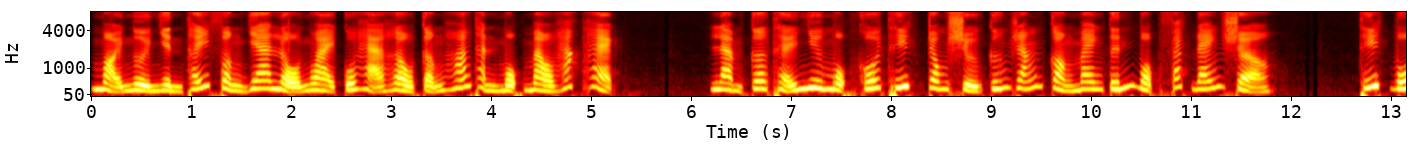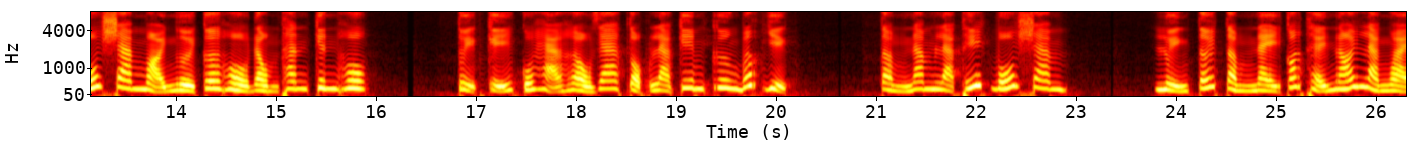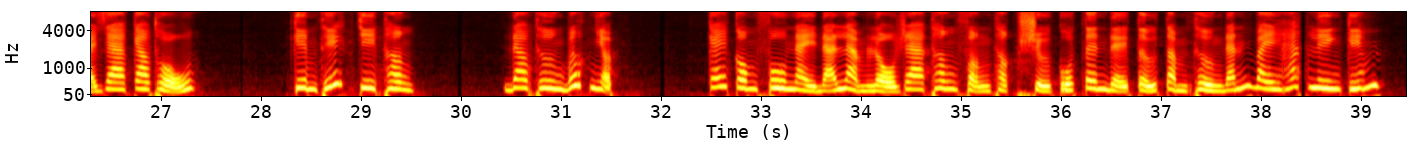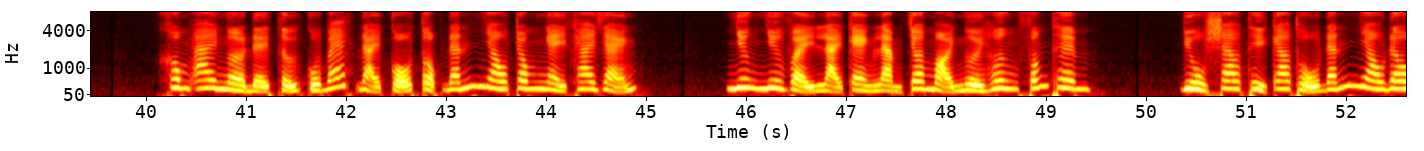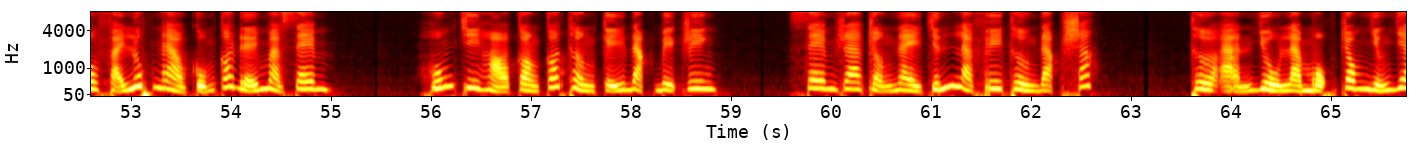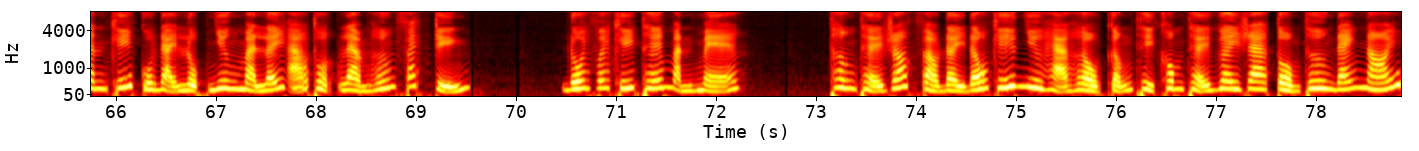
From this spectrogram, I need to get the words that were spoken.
Mọi người nhìn thấy phần da lộ ngoài của Hạ Hầu Cẩn hóa thành một màu hắc hạt. Làm cơ thể như một khối thiết trong sự cứng rắn còn mang tính bột phát đáng sợ. Thiết bố Sam mọi người cơ hồ đồng thanh kinh hô. Tuyệt kỹ của hạ hầu gia tộc là kim cương bất diệt. Tầm 5 là thiết bố Sam. Luyện tới tầm này có thể nói là ngoại gia cao thủ. Kim thiết chi thân. Đao thương bất nhập. Cái công phu này đã làm lộ ra thân phận thật sự của tên đệ tử tầm thường đánh bay hát liên kiếm. Không ai ngờ đệ tử của bác đại cổ tộc đánh nhau trong ngày khai giảng. Nhưng như vậy lại càng làm cho mọi người hưng phấn thêm. Dù sao thì cao thủ đánh nhau đâu phải lúc nào cũng có để mà xem. Húng chi họ còn có thần kỹ đặc biệt riêng. Xem ra trận này chính là phi thường đặc sắc. Thừa ảnh dù là một trong những danh khí của đại lục nhưng mà lấy ảo thuật làm hướng phát triển. Đối với khí thế mạnh mẽ, thân thể rót vào đầy đấu khí như hạ hầu cẩn thì không thể gây ra tổn thương đáng nói.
